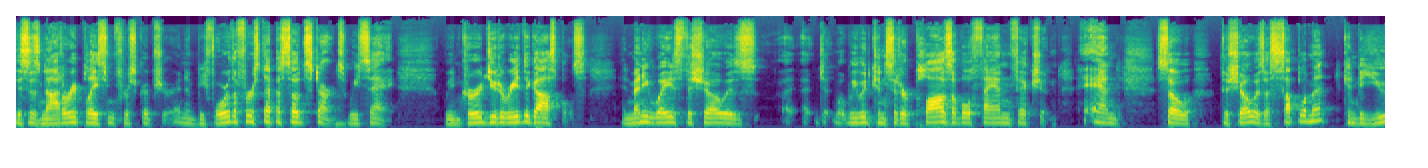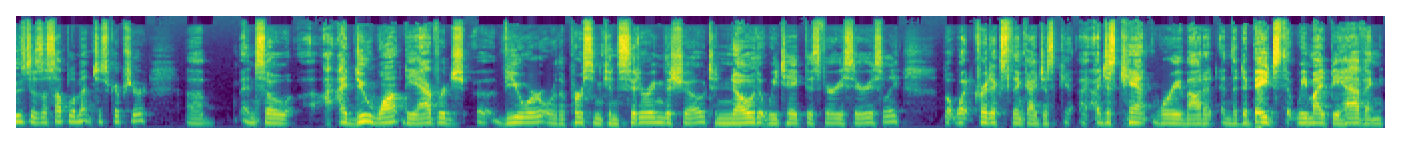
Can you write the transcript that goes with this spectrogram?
This is not a replacement for scripture. And before the first episode starts, we say, we encourage you to read the Gospels. In many ways, the show is uh, uh, what we would consider plausible fan fiction. And so the show is a supplement, can be used as a supplement to scripture. Uh, and so I do want the average uh, viewer or the person considering the show to know that we take this very seriously. But what critics think, I just I just can't worry about it. And the debates that we might be having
